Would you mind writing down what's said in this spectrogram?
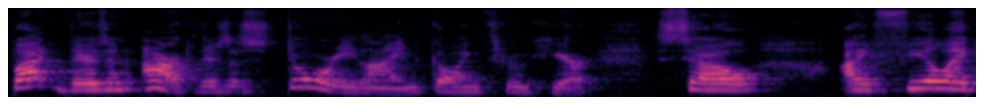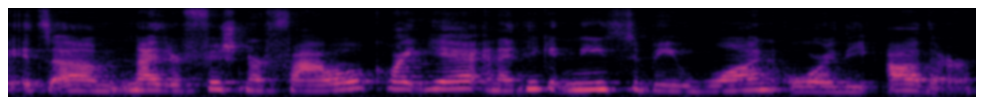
But there's an arc, there's a storyline going through here. So I feel like it's um, neither fish nor fowl quite yet, and I think it needs to be one or the other.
